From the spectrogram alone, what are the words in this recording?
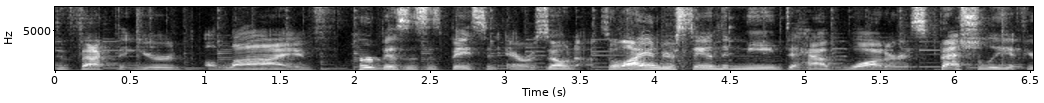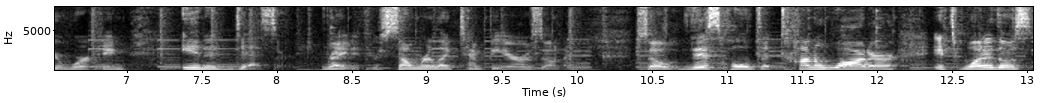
the fact that you're alive. Her business is based in Arizona. So I understand the need to have water, especially if you're working in a desert, right? If you're somewhere like Tempe, Arizona. So this holds a ton of water. It's one of those,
